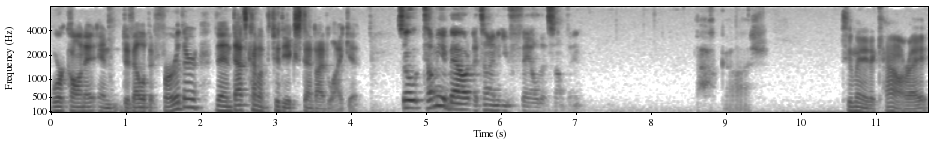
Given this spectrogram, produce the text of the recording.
work on it and develop it further, then that's kind of to the extent I'd like it. So, tell me about a time that you failed at something gosh, too many to count, right?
